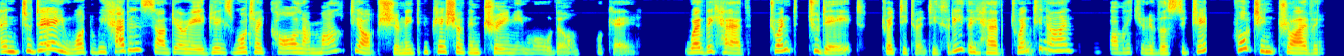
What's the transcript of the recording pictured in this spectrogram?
And today, what we have in Saudi Arabia is what I call a multi option education and training model. Okay. Where they have 20 to date, 2023, they have 29 public universities, 14 private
